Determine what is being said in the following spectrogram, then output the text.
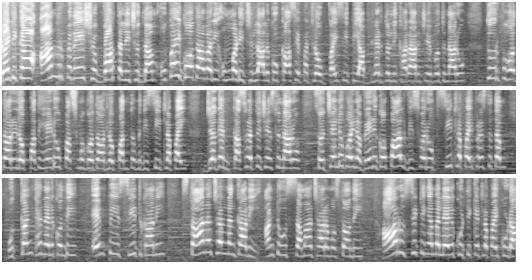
రెటికా ఆంధ్రప్రదేశ్ వార్తల్ని చూద్దాం. ఉభయ గోదావరి ఉమ్మడి జిల్లాలకు కాసేపట్లో వైసీపీ అభ్యర్థుల్ని ఖరారు చేయబోతున్నారు. తూర్పు గోదావరిలో పదిహేడు పశ్చిమ గోదావరిలో పంతొమ్మిది సీట్లపై జగన్ కసరత్తు చేస్తున్నారు. సో చెల్లుబోయిన వేణుగోపాల్ విశ్వరూప్ సీట్లపై ప్రస్తుతం ఉత్కంఠ నెలకొంది. ఎంపీ సీటు కానీ స్థానచలనం కానీ అంటూ సమాచారం వస్తోంది. ఆరు సిట్టింగ్ ఎమ్మెల్యేలకు టికెట్లపై కూడా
